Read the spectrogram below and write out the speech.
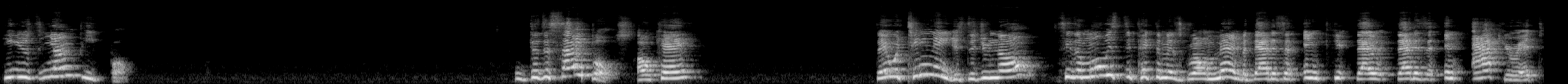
He used young people. The disciples, okay? They were teenagers. Did you know? See, the movies depict them as grown men, but that is an incu- that, that is an inaccurate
